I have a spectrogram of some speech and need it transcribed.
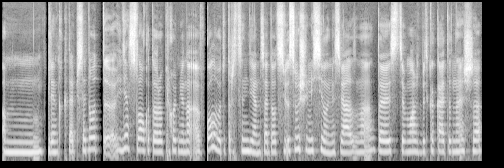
эм, блин, как это описать? Ну вот э, единственное слово, которое приходит мне на, в голову, это трансценденция. Это вот с, с высшими силами связано. То есть, может быть, какая-то, знаешь, э,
